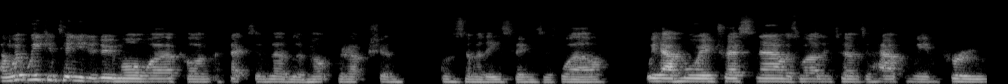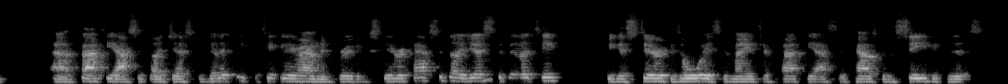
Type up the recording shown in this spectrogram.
And we, we continue to do more work on effective level of milk production on some of these things as well. We have more interest now as well in terms of how can we improve uh, fatty acid digestibility, particularly around improving stearic acid digestibility, because stearic is always the major fatty acid the cow's going to see because it's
